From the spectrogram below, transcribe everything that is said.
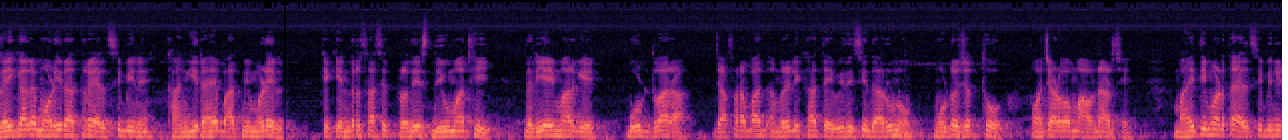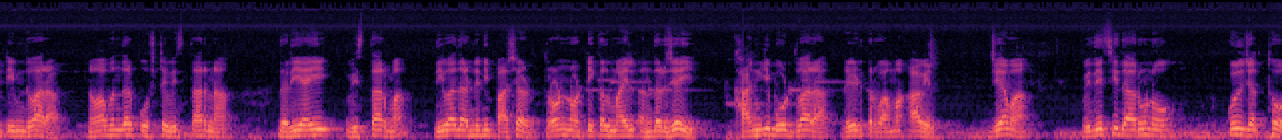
ગઈકાલે મોડી રાત્રે એલસીબીને ખાનગી રાહે બાતમી મળેલ કે કેન્દ્ર શાસિત પ્રદેશ દીવમાંથી દરિયાઈ માર્ગે બોટ દ્વારા જાફરાબાદ અમરેલી ખાતે વિદેશી દારૂનો મોટો જથ્થો પહોંચાડવામાં આવનાર છે. માહિતી મળતા એલસીબીની ટીમ દ્વારા નવા બંદર પોસ્ટે વિસ્તારના દરિયાઈ વિસ્તારમાં દીવાદાંડીની પાછળ ત્રણ નોટિકલ માઇલ અંદર જઈ ખાનગી બોટ દ્વારા રેડ કરવામાં આવેલ, જેમાં વિદેશી દારૂનો કુલ જથ્થો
